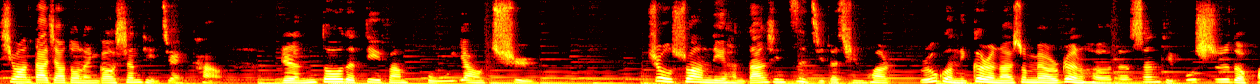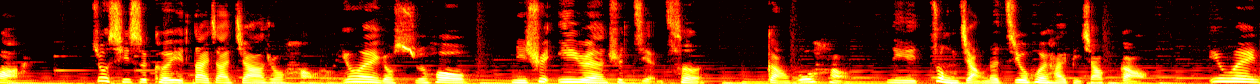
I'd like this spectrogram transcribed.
希望大家都能够身体健康，人多的地方不要去。就算你很担心自己的情况，如果你个人来说没有任何的身体不适的话，就其实可以待在家就好了。因为有时候你去医院去检测，搞不好。你中奖的机会还比较高，因为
